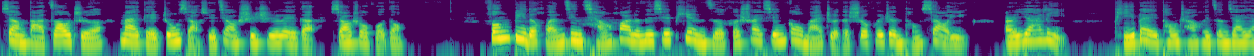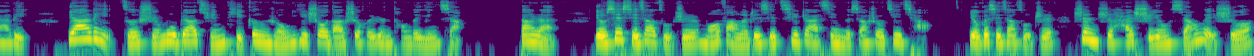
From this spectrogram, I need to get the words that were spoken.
像把糟折卖给中小学教师之类的销售活动。封闭的环境强化了那些骗子和率先购买者的社会认同效应。而压力、疲惫通常会增加压力，压力则使目标群体更容易受到社会认同的影响。当然，有些邪教组织模仿了这些欺诈性的销售技巧，有个邪教组织甚至还使用响尾蛇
